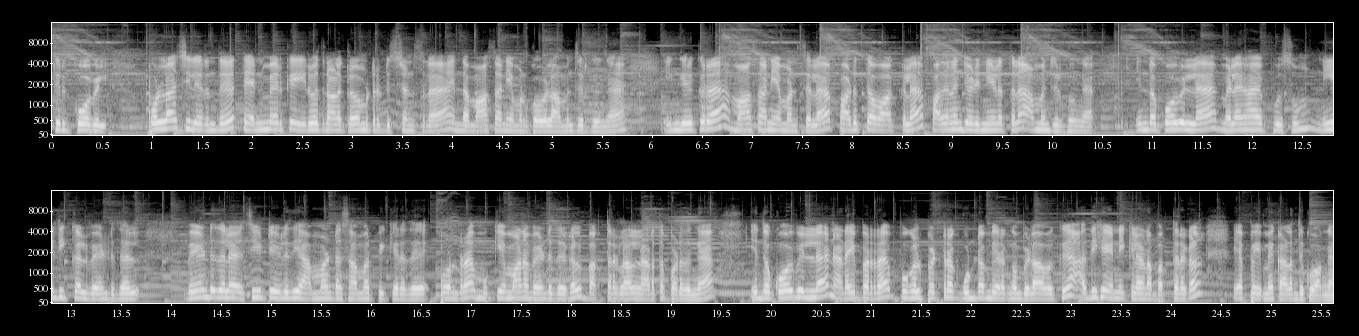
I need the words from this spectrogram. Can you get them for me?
திருக்கோவில். பொள்ளாச்சியிலிருந்து தென்மேற்கு இருபத்தி நாலு கிலோமீட்டர் டிஸ்டன்ஸில் இந்த மாசாணி அம்மன் கோவில் அமைஞ்சிருக்குங்க. இங்கே இருக்கிற மாசாணி அம்மன் சிலை படுத்த வாக்கில் பதினஞ்சு அடி நீளத்தில் அமைஞ்சிருக்குங்க. இந்த கோவிலில் மிளகாய் பூசும் நீதிக்கல் வேண்டுதல் வேண்டுதலை சீட்டு எழுதி அம்மன்ட்ட சமர்ப்பிக்கிறது போன்ற முக்கியமான வேண்டுதல்கள் பக்தர்களால் நடத்தப்படுதுங்க. இந்த கோவிலில் நடைபெற புகழ்பெற்ற குண்டம் இறங்கும் விழாவுக்கு அதிக எண்ணிக்கையிலான பக்தர்கள் எப்பயுமே கலந்துக்குவாங்க.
